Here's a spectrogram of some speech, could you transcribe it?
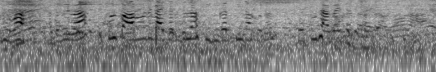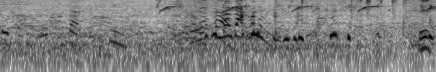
बाबा आता तुला फुल पॉवर मध्ये जायचं तर तुला फिंगर ती दाखवणार तर तू सांगायचं एक, चार, तीन. Eh,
